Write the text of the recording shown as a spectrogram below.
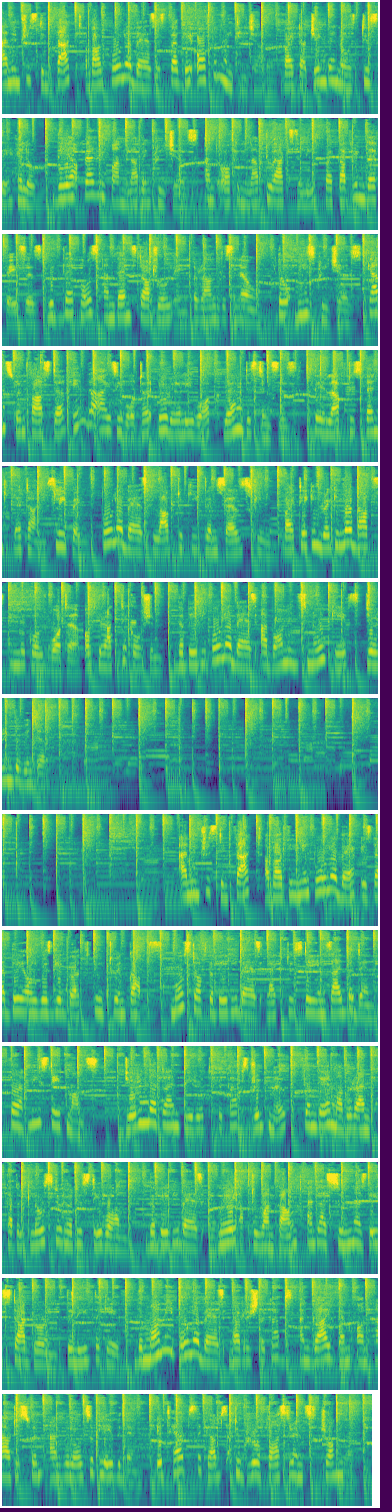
An interesting fact about polar bears is that they often meet each other by touching their nose to say hello. They are very fun-loving creatures and often love to act silly by covering their faces with their paws and then start rolling around the snow. Though these creatures can swim faster in the icy water, they rarely walk long distances. They love to spend their time sleeping. Polar bears love to keep themselves clean by taking regular baths in the cold water of the Arctic Ocean. The baby polar bears are born in snow caves during the winter. An interesting fact about female polar bear is that they always give birth to twin cubs. Most of the baby bears like to stay inside the den for at least 8 months. During that time period, the cubs drink milk from their mother and cuddle close to her to stay warm. The baby bears weigh up to 1 pound and as soon as they start growing, they leave the cave. The mommy polar bears nourish the cubs and guide them on how to swim and will also play with them. It helps the cubs to grow faster and stronger.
